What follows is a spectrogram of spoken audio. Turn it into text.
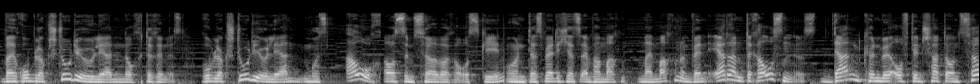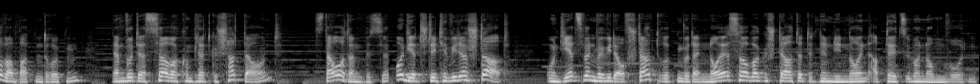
Weil Roblox Studio Lernen noch drin ist. Roblox Studio Lernen muss auch aus dem Server rausgehen. Und das werde ich jetzt einfach mach mal machen. Und wenn er dann draußen ist, dann können wir auf den Shutdown Server Button drücken. Dann wird der Server komplett geshutdownt. Es dauert ein bisschen. Und jetzt steht hier wieder Start. Und jetzt, wenn wir wieder auf Start drücken, wird ein neuer Server gestartet, in dem die neuen Updates übernommen wurden.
